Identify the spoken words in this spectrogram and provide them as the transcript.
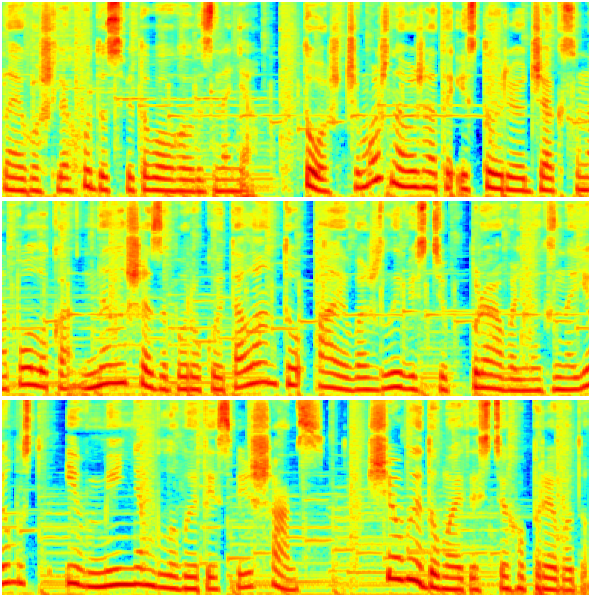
на його шляху до світового визнання. Тож чи можна вважати історію Джексона Полока не лише запорукою таланту, а й важливістю правильних знайомств і вмінням вловити свій шанс? Що ви думаєте з цього приводу?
